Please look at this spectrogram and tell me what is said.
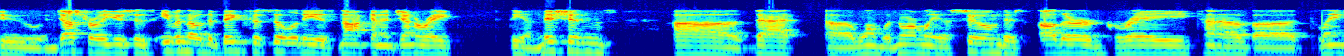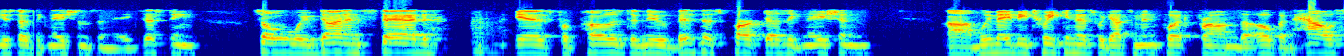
to industrial uses, even though the big facility is not going to generate the emissions that uh, one would normally assume. There's other gray kind of uh, land use designations in the existing. So what we've done instead is proposed a new business park designation. Um, we may be tweaking this. We got some input from the open house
